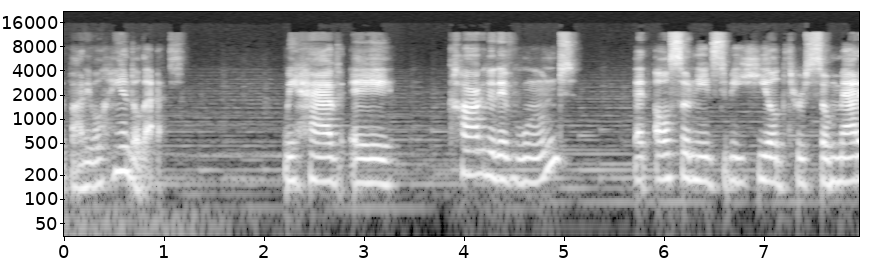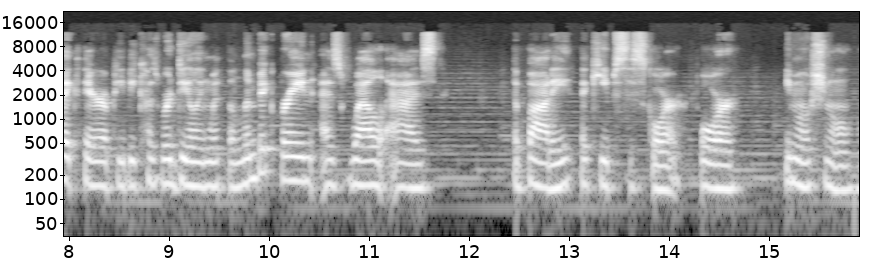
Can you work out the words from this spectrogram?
The body will handle that. We have a cognitive wound that also needs to be healed through somatic therapy because we're dealing with the limbic brain as well as the body that keeps the score for emotional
